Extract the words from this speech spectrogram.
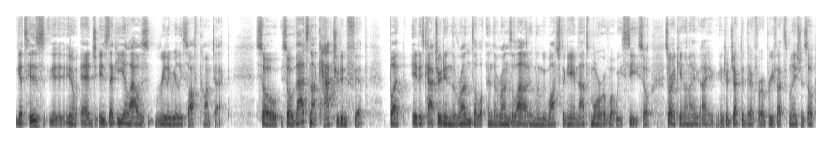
gets his uh, you know edge is that he allows really really soft contact. So so that's not captured in FIP, but it is captured in the runs in the runs allowed. And when we watch the game, that's more of what we see. So sorry, Caitlin, I, I interjected there for a brief explanation. So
